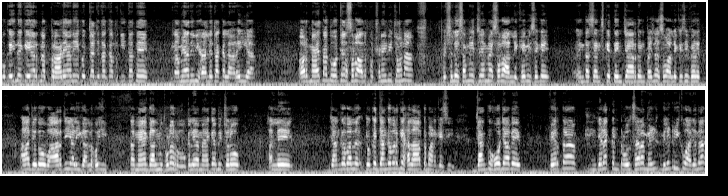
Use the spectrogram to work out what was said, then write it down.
ਉਹ ਕਹਿੰਦੇ ਕਿ ਯਾਰ ਨਾ ਪੁਰਾਣਿਆਂ ਨੇ ਕੋਈ ਚੱਜ ਦਾ ਕੰਮ ਕੀਤਾ ਤੇ ਨਵਿਆਂ ਦੀ ਵੀ ਹਾਲੇ ਤੱਕ ਲਾ ਰਹੀ ਆ। ਔਰ ਮੈਂ ਤਾਂ ਦੋ ਚਾਰ ਸਵਾਲ ਪੁੱਛਣੇ ਵੀ ਚਾਹੁੰਦਾ। ਪਿਛਲੇ ਸਮੇਂ 'ਚ ਮੈਂ ਸਵਾਲ ਲਿਖੇ ਵੀ ਸੀਗੇ। ਇਨ ਦਾ ਸੈਂਸ ਕਿ ਤਿੰਨ ਚਾਰ ਦਿਨ ਪਹਿਲਾਂ ਸਵਾਲ ਲਿਖੇ ਸੀ, ਫਿਰ ਆ ਜਦੋਂ ਵਾਰ ਜੀ ਵਾਲੀ ਗੱਲ ਹੋਈ, ਤਾਂ ਮੈਂ ਗੱਲ ਨੂੰ ਥੋੜਾ ਰੋਕ ਲਿਆ। ਮੈਂ ਕਿਹਾ ਵੀ ਚਲੋ, ਹੱਲੇ ਜੰਗ ਵੱਲ, ਕਿਉਂਕਿ ਜੰਗ ਵਰਗੇ ਹਾਲਾਤ ਬਣ ਗਏ ਸੀ। ਜੰਗ ਹੋ ਜਾਵੇ, ਫਿਰ ਤਾਂ ਜਿਹੜਾ ਕੰਟਰੋਲ ਸਾਰਾ ਮਿਲਟਰੀ ਕੋ ਆ ਜਾਂਦਾ।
